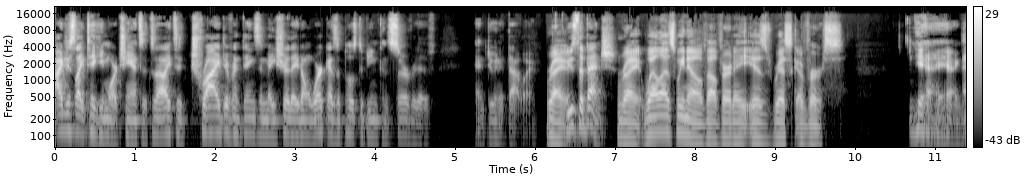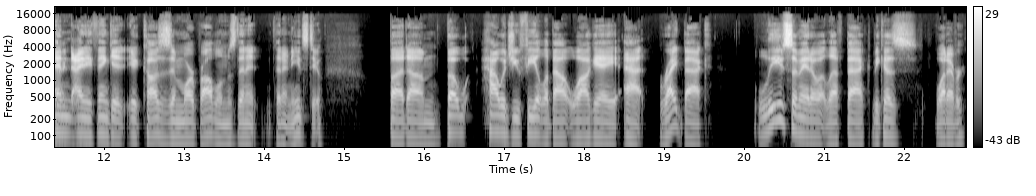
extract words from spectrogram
I just like taking more chances because I like to try different things and make sure they don't work as opposed to being conservative and doing it that way. Right. Use the bench. Right. Well, as we know, Valverde is risk averse, Yeah, yeah, exactly. and I think it, it causes him more problems than it than it needs to. But um, but how would you feel about Wagué at right back? Leave Semedo at left back because whatever,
